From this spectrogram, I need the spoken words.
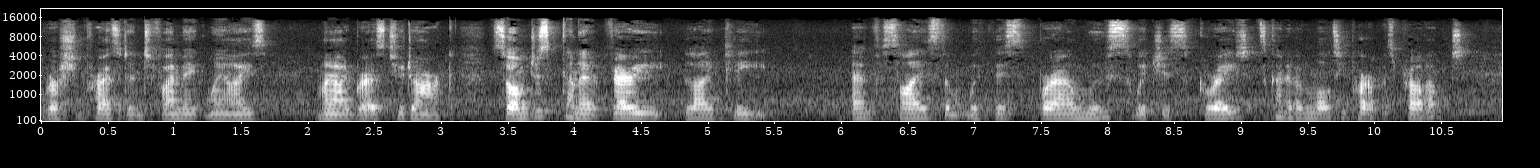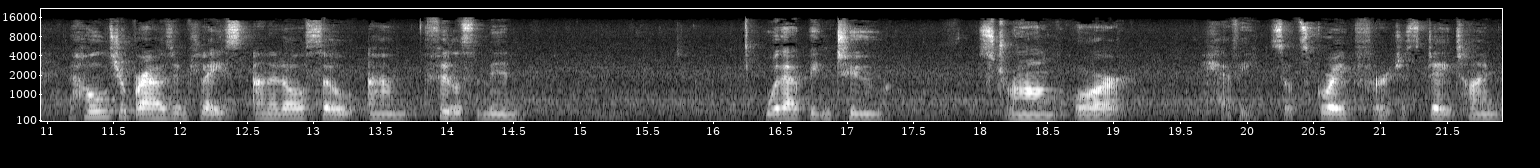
Russian president if I make my eyes, my eyebrows too dark. So I'm just going to very lightly emphasize them with this brow mousse, which is great. It's kind of a multi-purpose product. It holds your brows in place and it also um, fills them in without being too strong or heavy. So it's great for just daytime.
